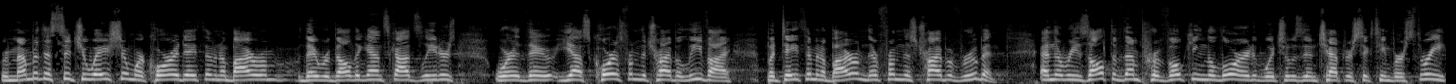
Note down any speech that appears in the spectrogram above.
Remember the situation where Korah, Dathan, and Abiram, they rebelled against God's leaders? Where they, yes, Korah's from the tribe of Levi, but Dathan and Abiram, they're from this tribe of Reuben. And the result of them provoking the Lord, which was in chapter 16, verse 3,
